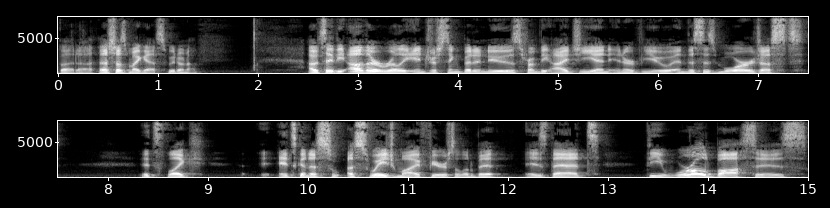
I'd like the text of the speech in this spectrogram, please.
But uh, that's just my guess. We don't know. I would say the other really interesting bit of news from the IGN interview, and this is more just, it's like, it's going to assuage my fears a little bit, is that the world bosses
